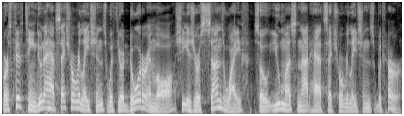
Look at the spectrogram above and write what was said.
Verse 15 Do not have sexual relations with your daughter in law. She is your son's wife, so you must not have sexual relations with her.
